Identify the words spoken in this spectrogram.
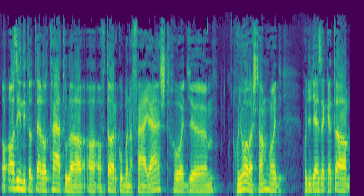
az indított el ott hátul a, a, a tarkóban a fájást, hogy, hogy olvastam, hogy hogy ugye ezeket a,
